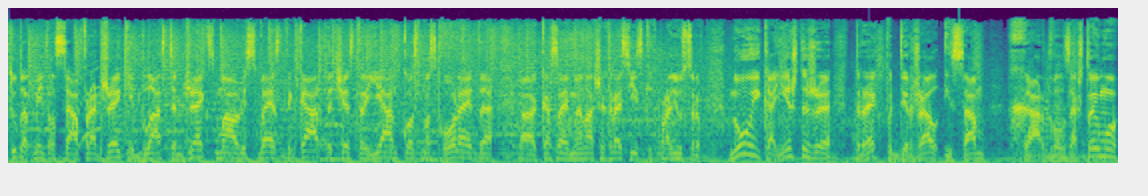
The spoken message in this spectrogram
Тут отметился Афроджек и, Бластер Джекс, Маурис Вест и Карта, Честер Янг, Космос Кора. Это э, касаемо наших российских продюсеров. Ну и, конечно же, трек поддержал и сам Хардвелл, за что ему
